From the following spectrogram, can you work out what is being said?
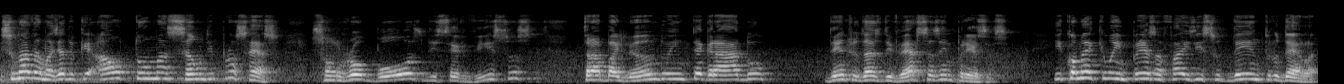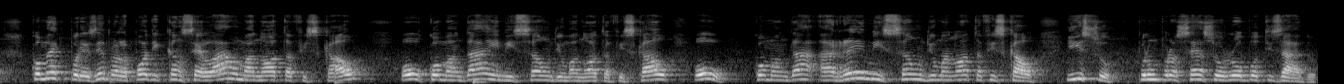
Isso nada mais é do que automação de processo. São robôs de serviços trabalhando integrado dentro das diversas empresas. E como é que uma empresa faz isso dentro dela? Como é que, por exemplo, ela pode cancelar uma nota fiscal ou comandar a emissão de uma nota fiscal ou comandar a remissão de uma nota fiscal? Isso por um processo robotizado.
